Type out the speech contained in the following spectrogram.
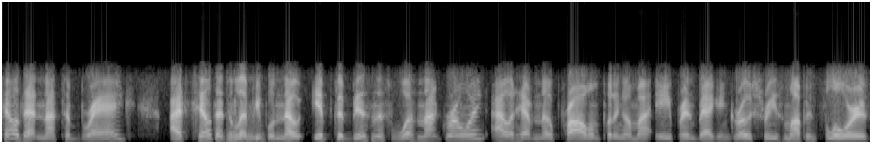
tell that not to brag. I tell that to let Mhm. people know if the business was not growing, I would have no problem putting on my apron, bagging groceries, mopping floors,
